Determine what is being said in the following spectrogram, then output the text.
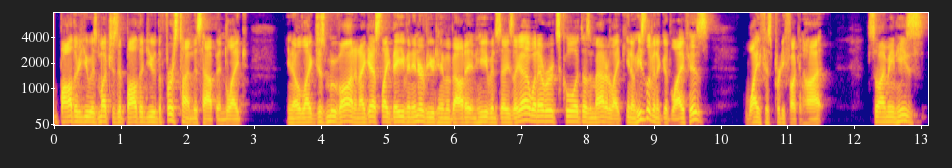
bother you as much as it bothered you the first time this happened. Like, you know, like just move on. And I guess like they even interviewed him about it, and he even said he's like, oh, whatever, it's cool, it doesn't matter. Like, you know, he's living a good life. His wife is pretty fucking hot. So I mean, he's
